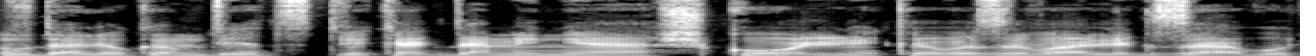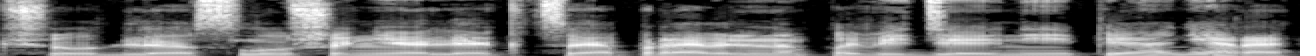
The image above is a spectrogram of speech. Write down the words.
В далеком детстве, когда меня, школьника, вызывали к завучу для слушания лекции о правильном поведении пионера,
